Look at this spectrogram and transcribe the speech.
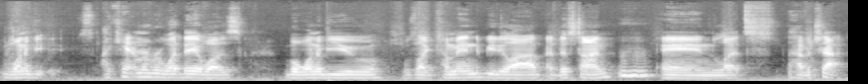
one of you, I can't remember what day it was, but one of you was like, "Come into Beauty Lab at this time, mm-hmm. and let's have a chat."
